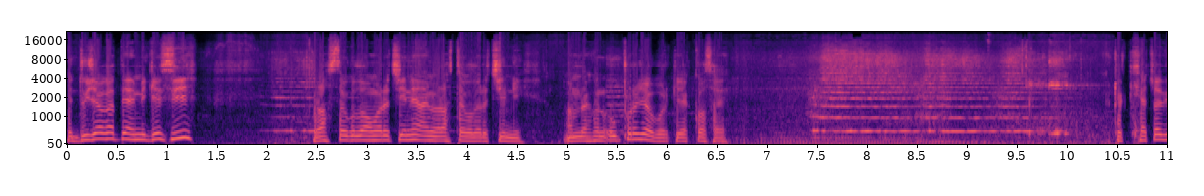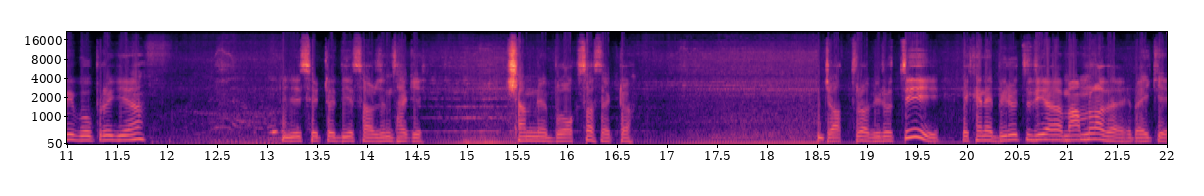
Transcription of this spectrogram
এই দুই জায়গাতে আমি গেছি। রাস্তাগুলো আমার চিনে, আমি রাস্তাগুলো চিনি। আমরা এখন উপরে যাব আর কি, এক কথায়। একটা খেঁচা দিব উপরে গিয়া। এই যে সেটটা দিয়ে সার্জন থাকে। সামনে বক্স আছে একটা। যাত্রা বিরতি, এখানে বিরতি দিয়া মামলা দেয় বাইকে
